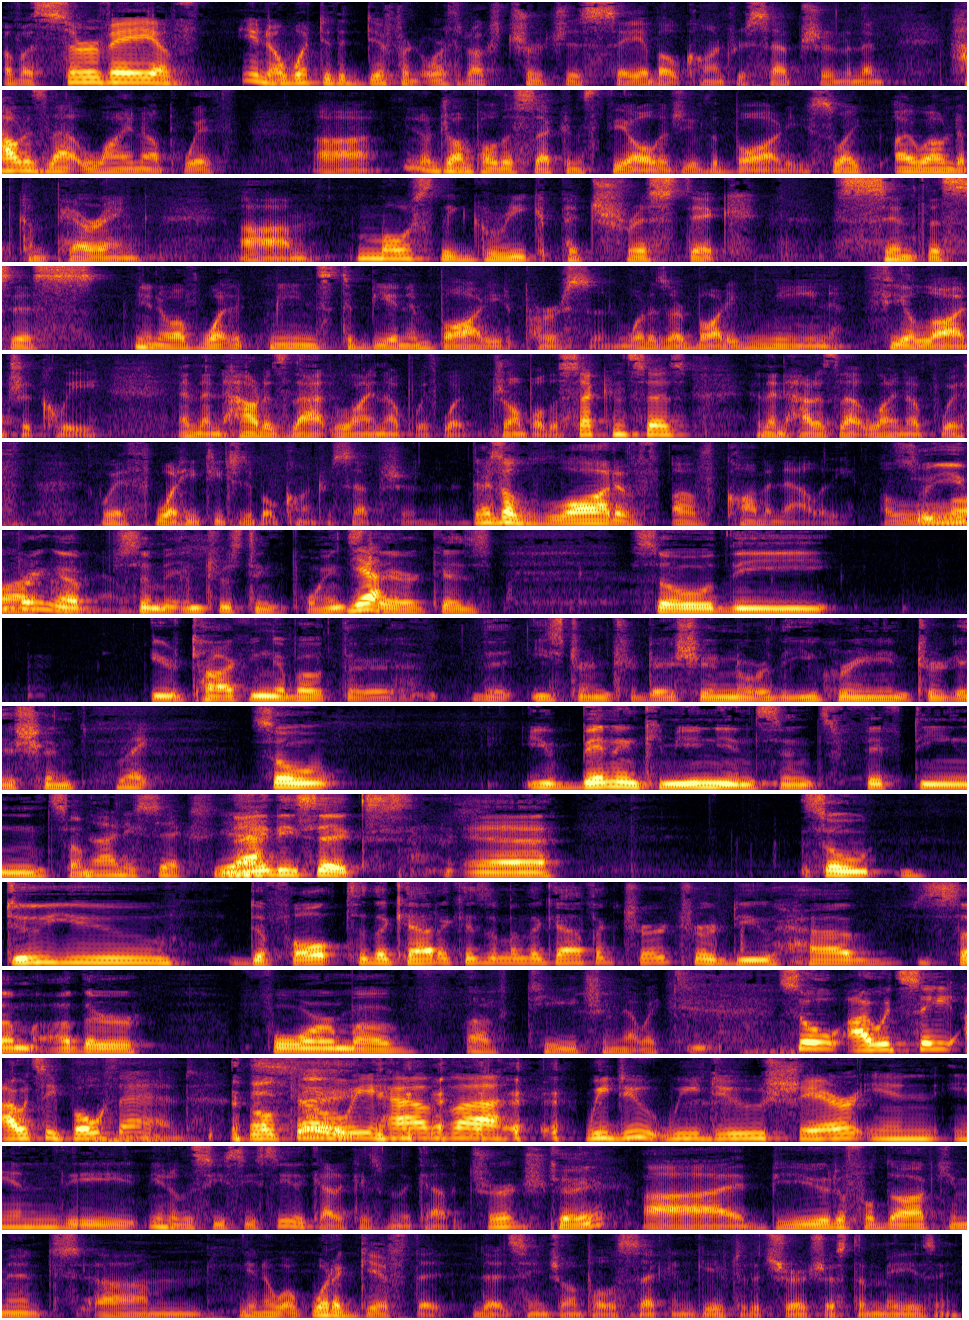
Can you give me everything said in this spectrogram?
of a survey of you know what do the different Orthodox churches say about contraception, and then how does that line up with uh, you know John Paul II's theology of the body. So I, I wound up comparing um, mostly Greek patristic synthesis, you know, of what it means to be an embodied person. What does our body mean theologically, and then how does that line up with what John Paul II says, and then how does that line up with with what he teaches about contraception. There's a lot of, of commonality. So you bring up some interesting points Yeah. there because so the you're talking about the the Eastern tradition or the Ukrainian tradition. right. So you've been in communion since 15 something 96. Yeah. 96. Uh, so do you default to the catechism of the Catholic Church or do you have some other form of of teaching that way. So I would say I would say both and. Okay. So we have uh, we do we do share in in the you know the CCC the Catechism of the Catholic Church. Okay. Uh, beautiful document. Um, you know what, what a gift that that Saint John Paul II gave to the Church. Just amazing.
